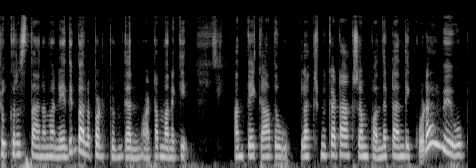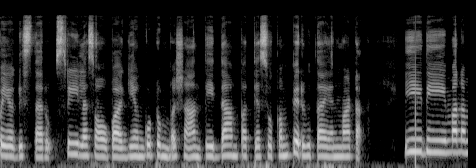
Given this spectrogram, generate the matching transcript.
శుక్రస్థానం అనేది బలపడుతుంది అనమాట మనకి. అంతేకాదు లక్ష్మి కటాక్షం పొందటానికి కూడా ఇవి ఉపయోగిస్తారు. స్త్రీల సౌభాగ్యం కుటుంబ శాంతి దాంపత్య సుఖం పెరుగుతాయి అన్నమాట ఇది మనం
